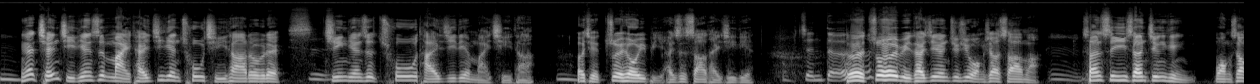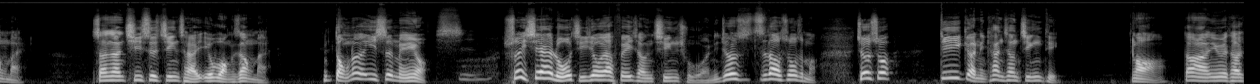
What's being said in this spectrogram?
嗯。你看前几天是买台积电出其他，对不对？是，今天是出台积电买其他，嗯。而且最后一笔还是杀台积电，哦真的，对，最后一笔台积电继续往下杀嘛，嗯，三四一三精品往上买，三三七四精彩也往上买，你懂那个意思没有？是，所以现在逻辑就要非常清楚啊，你就是知道说什么，就是说第一个，你看像金鼎啊，当然因为它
